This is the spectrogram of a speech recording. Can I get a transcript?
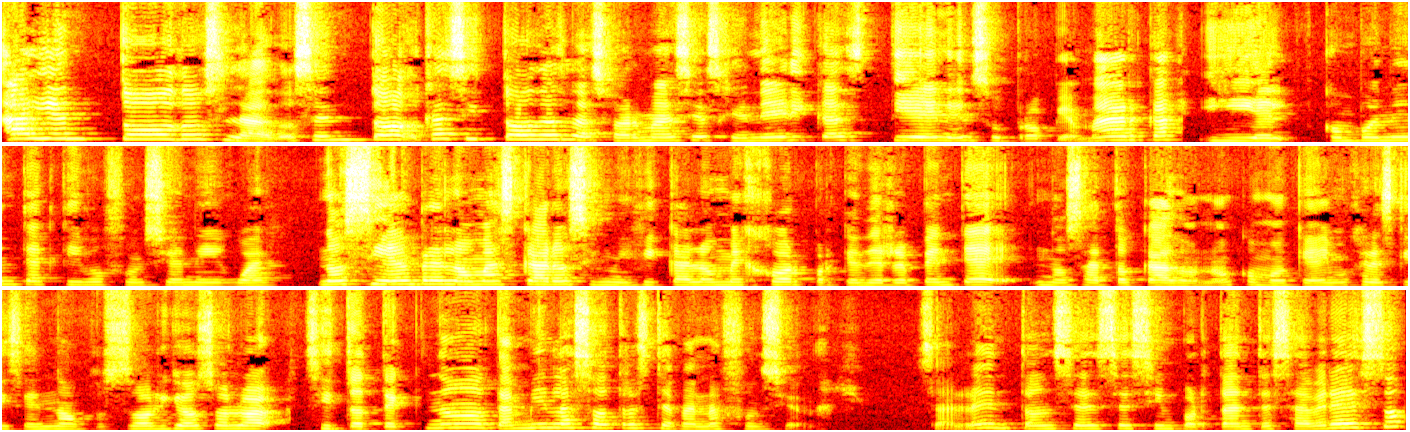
hay en todos lados, en casi todas las farmacias genéricas tienen su propia marca y el componente activo funciona igual. No siempre lo más caro significa lo mejor, porque de repente nos ha tocado, ¿no? Como que hay mujeres que dicen, no, pues yo solo Citotec. No, también las otras te van a funcionar. ¿Sale? Entonces es importante saber eso.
